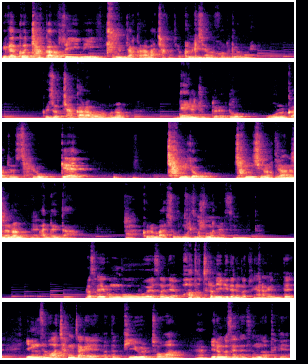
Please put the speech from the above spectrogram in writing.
그러니까 그건 작가로서 이미 죽은 작가나 마찬가지야 그렇게 음. 생각하는 게 의미야 그래서 작가라고 하는 거는 내일 죽더라도 오늘까지는 새롭게 창의적으로 창신을 하지 창신. 않으면 네. 안 된다 아, 그런 말씀을 드리고 소중한 싶어요 말씀입니다. 그리고 서예 공부에서 이제 화두처럼 얘기되는 것 중에 하나가 있는데 임사와 창작의 어떤 비율, 조화 네. 이런 것에 대해서는 어떻게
